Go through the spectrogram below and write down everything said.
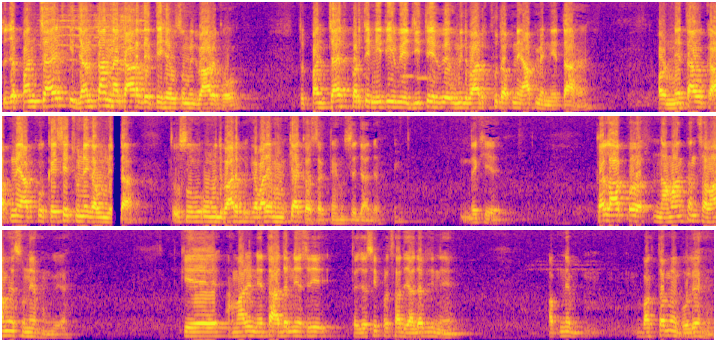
तो जब पंचायत की जनता नकार देती है उस उम्मीदवार को तो पंचायत प्रतिनिधि हुए, जीते हुए उम्मीदवार खुद अपने आप में नेता है। और नेता अपने आप को कैसे चुनेगा वो नेता? तो उस उम्मीदवार के बारे में हम क्या कर सकते हैं उससे ज़्यादा? देखिए, कल आप नामांकन सभा में सुने होंगे कि हमारे नेता आदरणीय श्री तेजस्वी प्रसाद यादव जी ने अपने वक्तव्य में बोले हैं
